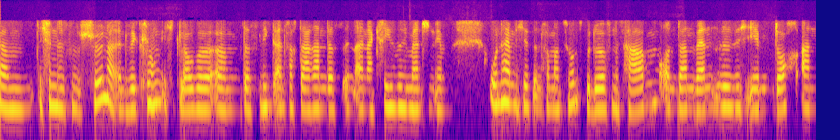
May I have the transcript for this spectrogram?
Ähm, ich finde das eine schöne Entwicklung. Ich glaube, ähm, das liegt einfach daran, dass in einer Krise die Menschen eben unheimliches Informationsbedürfnis haben und dann wenden sie sich eben doch an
